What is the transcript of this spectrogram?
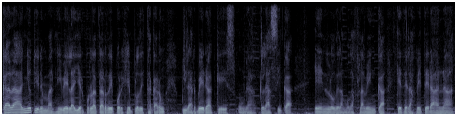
cada año tienen más nivel. Ayer por la tarde, por ejemplo, destacaron Pilar Vera, que es una clásica en lo de la moda flamenca, que es de las veteranas,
